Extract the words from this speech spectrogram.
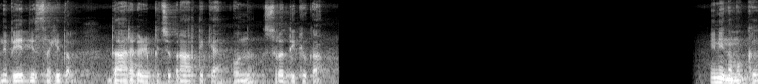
നിവേദ്യ സഹിതം ധാര കഴിപ്പിച്ച് പ്രാർത്ഥിക്കാൻ ഒന്ന് ശ്രദ്ധിക്കുക. ഇനി നമുക്ക്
